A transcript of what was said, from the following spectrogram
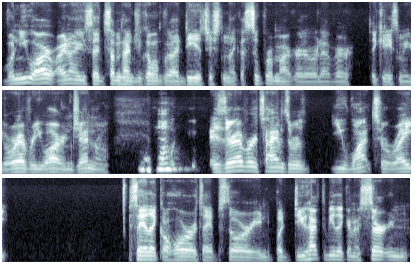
when you are, I know you said sometimes you come up with ideas just in like a supermarket or whatever the case may be, wherever you are in general. Mm-hmm. Is there ever times where you want to write, say, like a horror type story, but do you have to be like in a certain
